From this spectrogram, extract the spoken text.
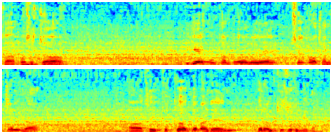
자, 보셨죠? 이게 홍탄 번호의 최고 장점이자, 어, 저희 특허 개발된 그런 기술입니다.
